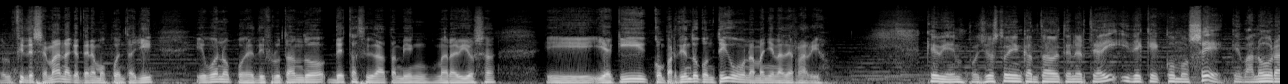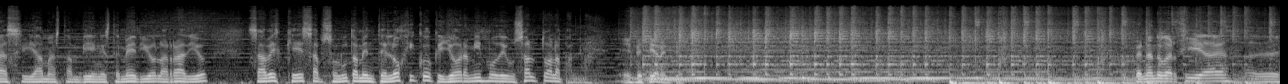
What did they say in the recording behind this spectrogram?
el fin de semana, que tenemos puente allí, y bueno, pues disfrutando de esta ciudad también maravillosa y aquí compartiendo contigo una mañana de radio. Qué bien, pues yo estoy encantado de tenerte ahí y de que como sé que valoras y amas también este medio, la radio, sabes que es absolutamente lógico que yo ahora mismo dé un salto a La Palma. Efectivamente. Fernando García, eh,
